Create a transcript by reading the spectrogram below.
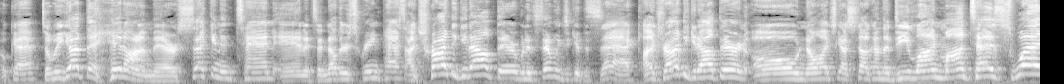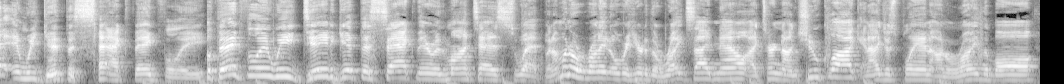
Okay, so we got the hit on him there, second and 10, and it's another screen pass. I tried to get out there, but instead we just get the sack. I tried to get out there, and oh no, I just got stuck on the D-line. Montez Sweat, and we get the sack, thankfully. So thankfully, we did get the sack there with Montez Sweat, but I'm gonna run it over here to the right side now. I turned on chew clock, and I just plan on running the ball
